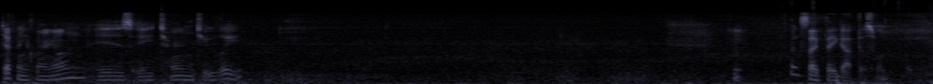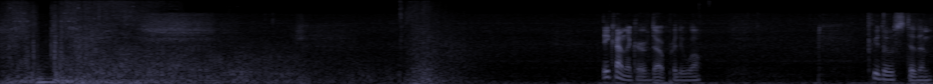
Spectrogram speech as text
Deafening Clarion is a turn too late. Hmm. Looks like they got this one. They kind of curved out pretty well. Kudos to them.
